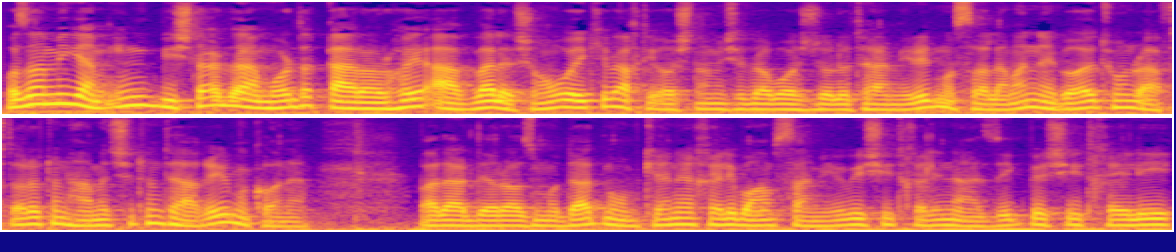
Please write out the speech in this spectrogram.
بازم میگم این بیشتر در مورد قرارهای اوله شما با یکی وقتی آشنا میشید و باش جلوتر میرید مسلما نگاهتون رفتارتون همه چیتون تغییر می‌کنه. و در دراز مدت ممکنه خیلی با هم صمیمی بشید خیلی نزدیک بشید خیلی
